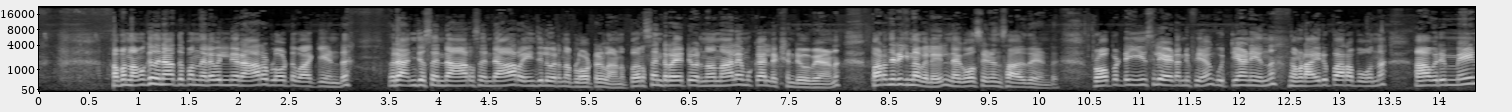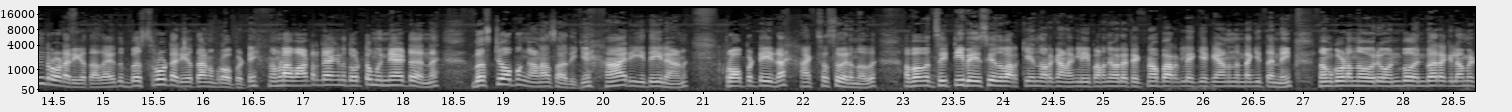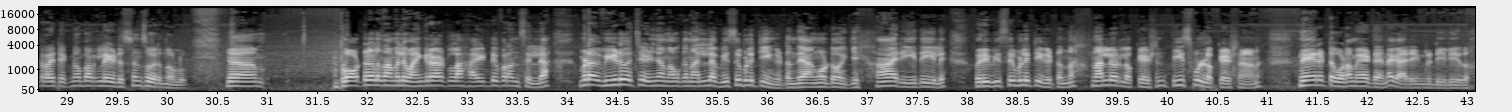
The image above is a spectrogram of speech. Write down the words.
അപ്പോൾ നമുക്കിതിനകത്ത് ഇപ്പം നിലവിൽ ഇനി ഒരു ആറ് പ്ലോട്ട് ബാക്കിയുണ്ട്. ഒരു അഞ്ച് സെന്റ് ആറ് സെന്റ് ആ റേഞ്ചിൽ വരുന്ന പ്ലോട്ടുകളാണ്. പെർസെന്റ് റേറ്റ് വരുന്നത് നാലേ മുക്കാൽ ലക്ഷം രൂപയാണ്. പറഞ്ഞിരിക്കുന്ന വിലയിൽ നെഗോസിയേഷൻ സാധ്യതയുണ്ട്. പ്രോപ്പർട്ടി ഈസിലി ഐഡന്റിഫൈ ചെയ്യാൻ കുറ്റിയാണി എന്ന് നമ്മുടെ അരിപ്പാറ പോകുന്ന ആ ഒരു മെയിൻ റോഡ് അരികത്ത് അതായത് ബസ് റൂട്ട് അരികത്താണ് പ്രോപ്പർട്ടി നമ്മുടെ ആ വാട്ടർ ടാങ്കിന് തൊട്ട് മുന്നേയായിട്ട് തന്നെ ബസ് സ്റ്റോപ്പും കാണാൻ സാധിക്കും. ആ രീതിയിലാണ് പ്രോപ്പർട്ടിയുടെ ആക്സസ് വരുന്നത്. അപ്പോൾ സിറ്റി ബേസ് ചെയ്ത് വർക്ക് ചെയ്യുന്നവർക്കാണെങ്കിൽ ഈ പറഞ്ഞ പോലെ ടെക്നോ പാർക്കിലേക്കൊക്കെ ആണെന്നുണ്ടെങ്കിൽ തന്നെയും നമുക്കിവിടെ നിന്ന് ഒരു ഒൻപത് ഒൻപതര കിലോമീറ്ററായി ടെക്നോ പാർക്കിലേക്ക് ഡിസ്റ്റൻസ് വരുന്നുള്ളൂ. പ്ലോട്ടുകൾ തമ്മിൽ ഭയങ്കരമായിട്ടുള്ള ഹൈറ്റ് ഡിഫറൻസ് ഇല്ല. ഇവിടെ വീട് വെച്ച് കഴിഞ്ഞാൽ നമുക്ക് നല്ല വിസിബിലിറ്റിയും കിട്ടും. ദേ അങ്ങോട്ട് നോക്കി. ആ രീതിയിൽ ഒരു വിസിബിലിറ്റി കിട്ടുന്ന നല്ലൊരു ലൊക്കേഷൻ പീസ്ഫുൾ ലൊക്കേഷനാണ് നേരിട്ട് ഉടമയായിട്ട് തന്നെ കാര്യങ്ങൾ ഡീൽ ചെയ്തു.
